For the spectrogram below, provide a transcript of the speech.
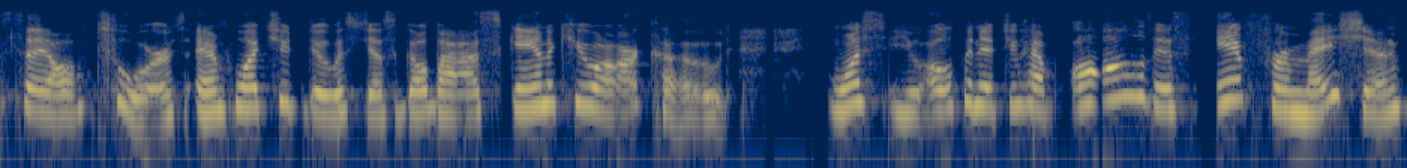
sale tours, and what you do is just go by, scan a QR code. Once you open it, you have all of this information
